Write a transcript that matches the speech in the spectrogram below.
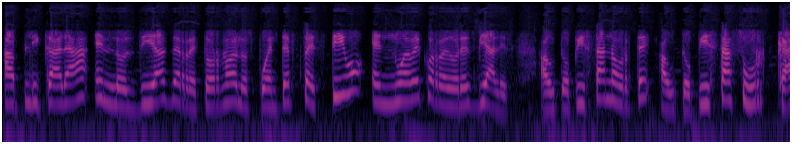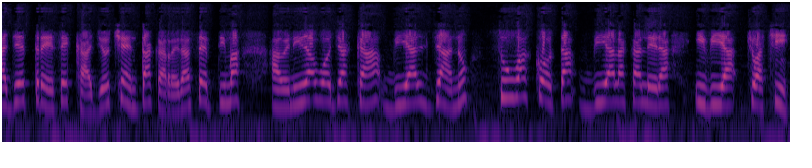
aplicará en los días de retorno de los puentes festivos en nueve corredores viales, autopista norte, autopista Pista Sur, calle 13, calle 80, carrera séptima, avenida Boyacá, vía Llano, Subacota, vía La Calera y vía Chuachí.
